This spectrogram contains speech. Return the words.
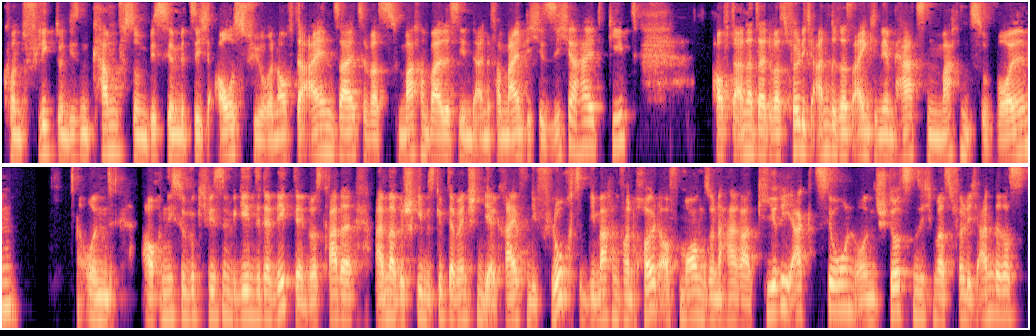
Konflikt und diesen Kampf so ein bisschen mit sich ausführen. Auf der einen Seite was zu machen, weil es ihnen eine vermeintliche Sicherheit gibt, auf der anderen Seite was völlig anderes eigentlich in ihrem Herzen machen zu wollen und auch nicht so wirklich wissen, wie gehen sie den Weg denn. Du hast gerade einmal beschrieben, es gibt ja Menschen, die ergreifen die Flucht, die machen von heute auf morgen so eine Harakiri-Aktion und stürzen sich in was völlig anderes.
